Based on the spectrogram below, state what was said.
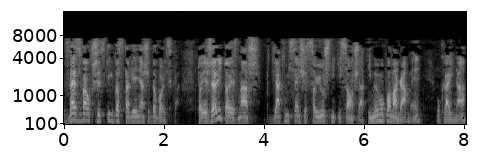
wezwał wszystkich do stawienia się do wojska. To jeżeli to jest nasz w jakimś sensie sojusznik i sąsiad i my mu pomagamy, Ukraina,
